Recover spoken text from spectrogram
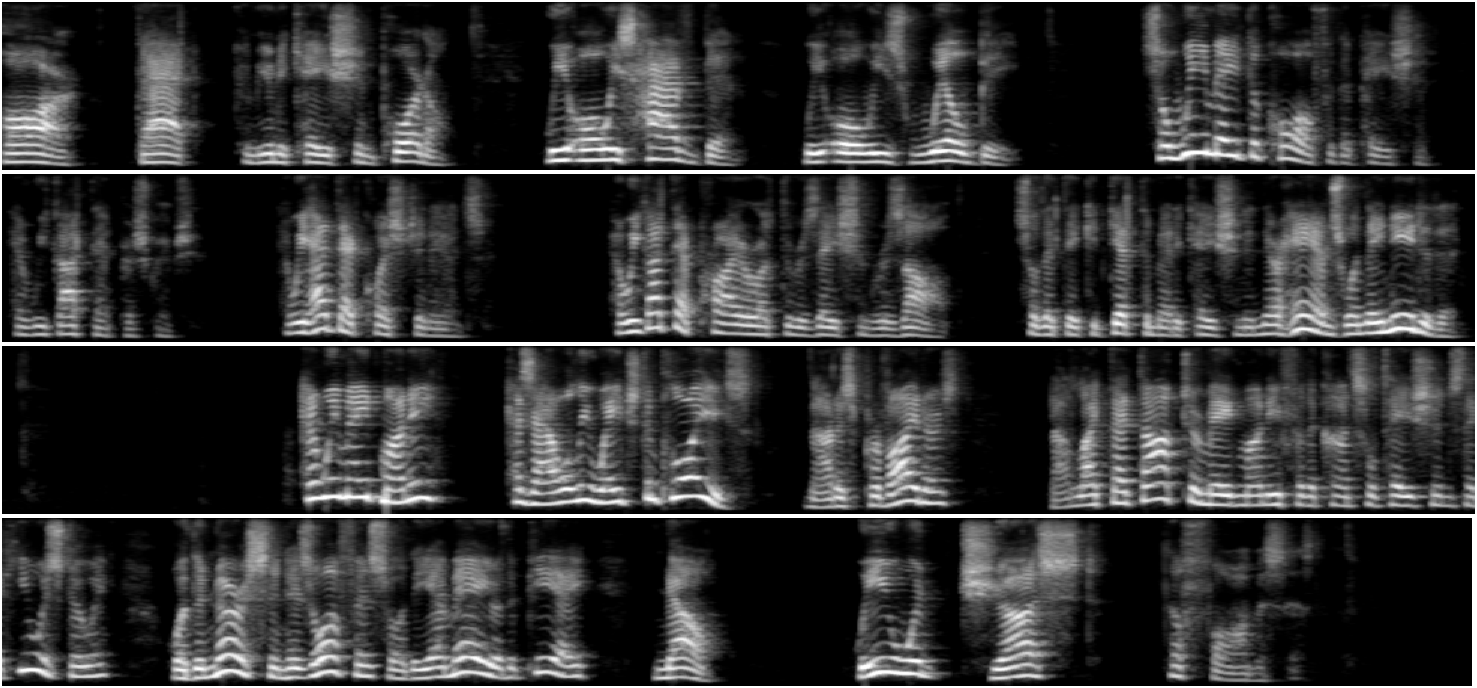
are that communication portal. We always have been. We always will be. So we made the call for the patient and we got that prescription. And we had that question answered. And we got that prior authorization resolved so that they could get the medication in their hands when they needed it. And we made money as hourly waged employees, not as providers. Not like that doctor made money for the consultations that he was doing, or the nurse in his office, or the MA or the PA. No, we were just the pharmacist.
